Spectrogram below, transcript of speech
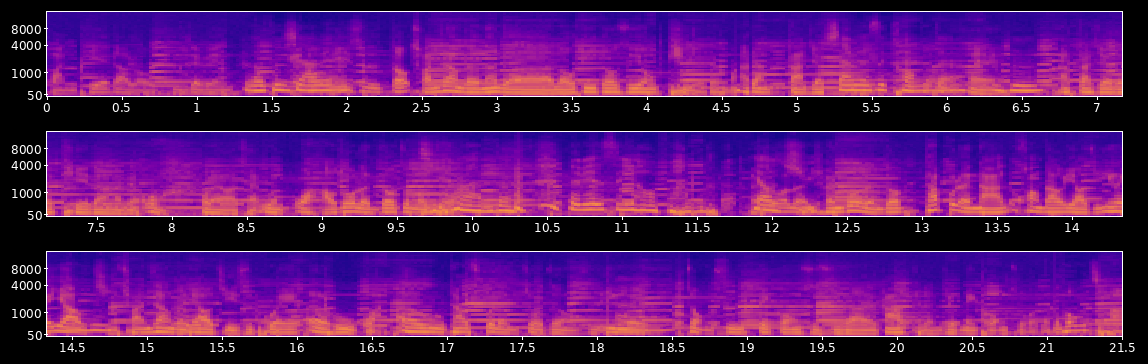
缓贴到楼梯这边。楼梯下面楼梯是都船上的那个楼梯都是用铁的嘛，这样大家下面是空的，哎嗯，啊，大家都贴到那边，哇！后来我才问，哇，好多人都这么做。那边是药房、药局，很多人都他不能拿放到药局，因为药局嗯船上的药局是归二户管，二户他不能做这种事，因为嗯这种事被公司知道了，他可能就没工作了。通常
